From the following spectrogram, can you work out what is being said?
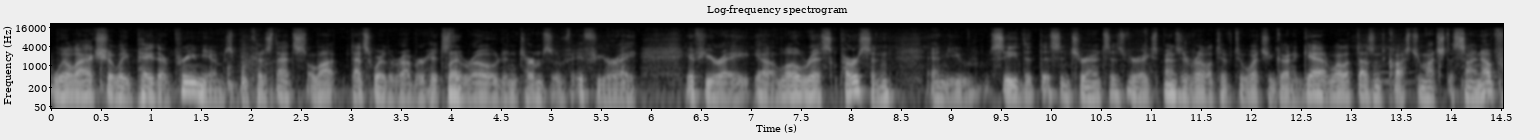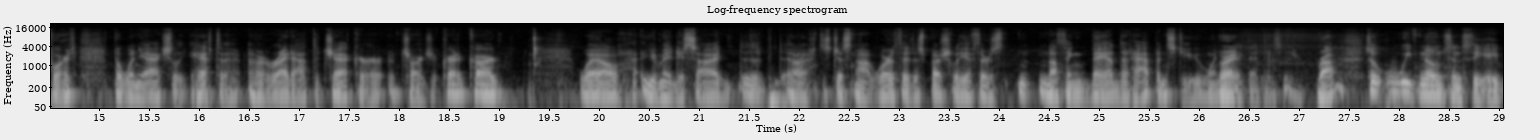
will actually pay their premiums because that's a lot. That's where the rubber hits right. the road in terms of if you're a if you're a, a low risk person and you see that this insurance is very expensive relative to what you're going to get, well, it doesn't cost you much to sign up for it. But when you actually have to uh, write out the check or charge your credit card, well, you may decide that uh, it's just not worth it, especially if there's n- nothing bad that happens to you when you right. make that decision. Rob? So we've known since the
